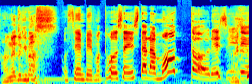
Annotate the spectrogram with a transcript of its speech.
考えときます。おせんべいも当選したらもっと嬉しいです。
